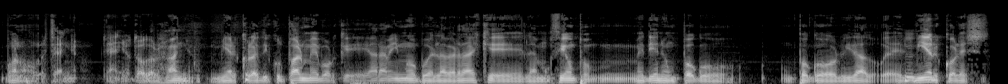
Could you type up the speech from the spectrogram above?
bueno, este año, este año, todos los años. Miércoles, disculparme porque ahora mismo, pues la verdad es que la emoción pues, me tiene un poco un poco olvidado. El miércoles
